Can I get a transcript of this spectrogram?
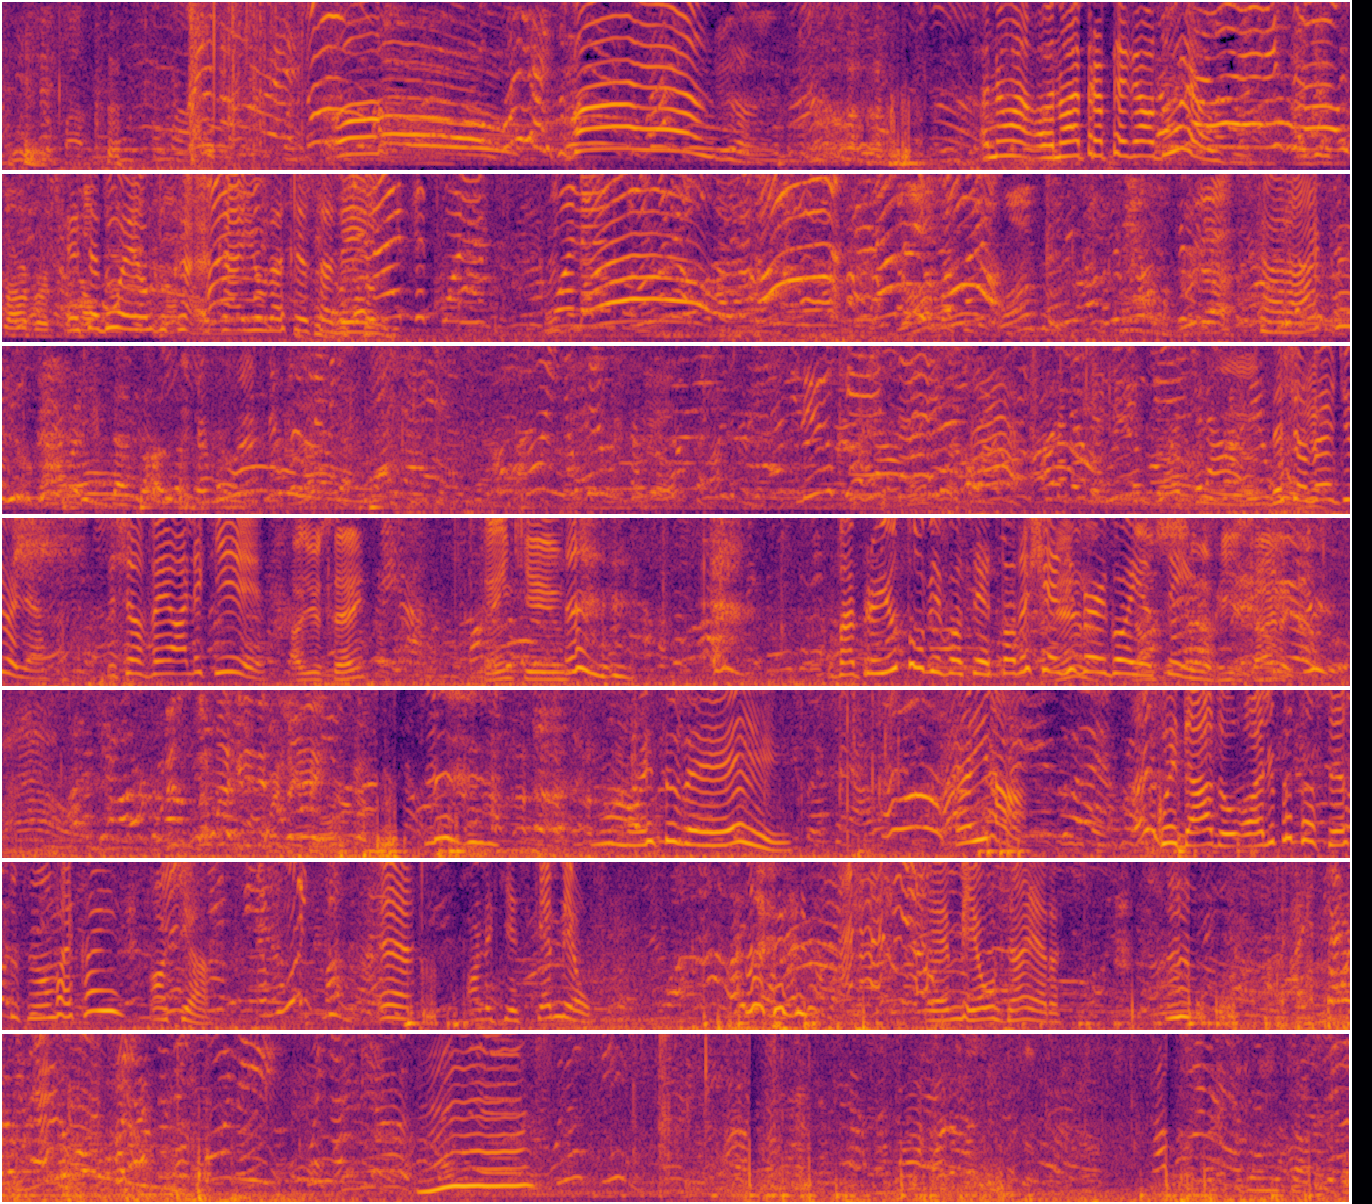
Oh! Vai, Enzo. Não, é- não é pra pegar o do Enzo. Esse é do Enzo, ca- caiu da cesta dele. Caraca. Deixa eu ver, Julia. Deixa eu ver, olha aqui. How do you say? Thank you. Vai pro YouTube você, toda cheia de vergonha assim. Muito bem. Aí, ó. Cuidado, olha pra tua cesta, senão vai cair. Aqui, ó. É muito? É. Olha aqui, esse aqui é meu. é meu, já era. Hum.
